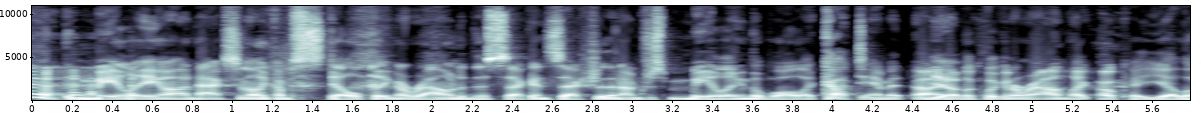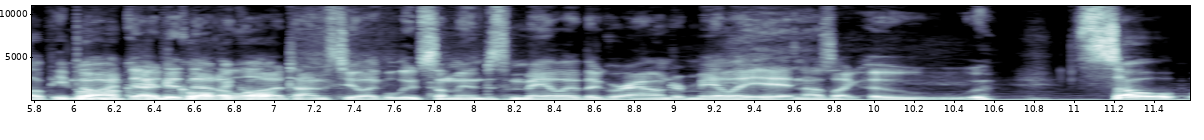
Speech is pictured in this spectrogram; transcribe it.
melee on accident, like I'm stealthing around in the second section, then I'm just meleeing the wall, like, God damn it. I Yep. look looking around, like, okay, yellow people. No, I, okay, I did cool, that a be lot of times too, like loot something and just melee the ground or melee it, and I was like, "Oh." So,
